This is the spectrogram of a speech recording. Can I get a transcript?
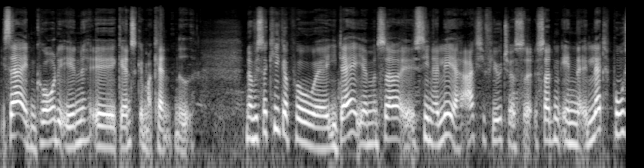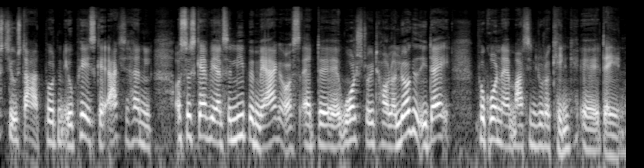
især i den korte ende, øh, ganske markant ned. Når vi så kigger på øh, i dag, jamen så øh, signalerer aktiefutures sådan en øh, let positiv start på den europæiske aktiehandel. Og så skal vi altså lige bemærke os, at øh, Wall Street holder lukket i dag på grund af Martin Luther King-dagen. Øh,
